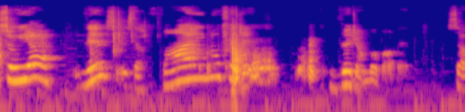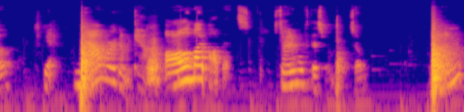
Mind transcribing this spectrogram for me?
So yeah, this is the final fidget, the jumbo bobbin. So yeah, now we're gonna count all of my poppets, starting with this one. So one,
